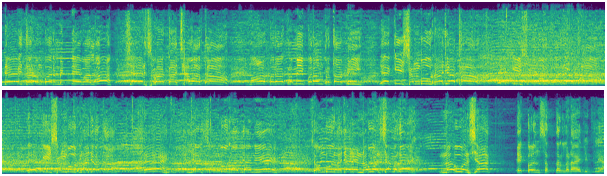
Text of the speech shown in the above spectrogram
देश धर्म पर मिटने वाला शेर शिवा का छावा था। महापराक्रमी परम प्रतापी एक ही शंभू राजा था। एक ही शंभू राजा था। एक ही शंभू राजा था। अरे या शंभू राजाने शंभू राजाने नऊ वर्षामध्ये नऊ वर्षात एकोणसत्तर लढाया जिंकल्या.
